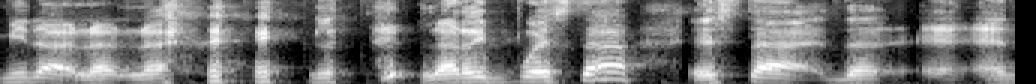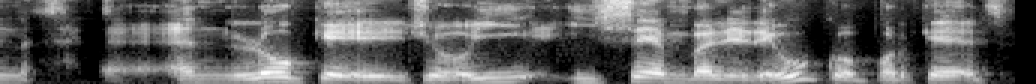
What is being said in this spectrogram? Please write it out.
Mira, la, la, la respuesta está en, en, lo que yo hice en Valle de Uco, porque es,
